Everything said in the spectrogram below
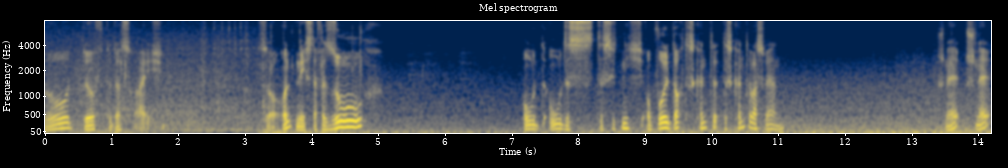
So dürfte das reichen. So, und nächster Versuch. Oh, oh, das, das sieht nicht... Obwohl, doch, das könnte, das könnte was werden. Schnell, schnell.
